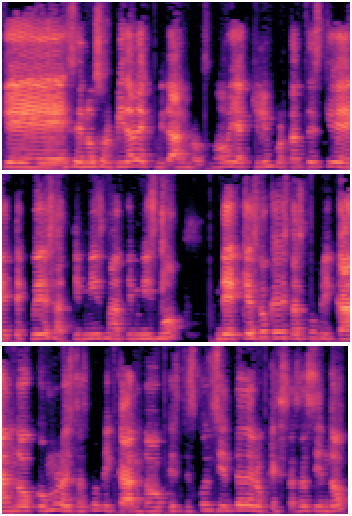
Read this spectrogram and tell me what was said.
que se nos olvida de cuidarnos, ¿no? Y aquí lo importante es que te cuides a ti misma, a ti mismo, de qué es lo que estás publicando, cómo lo estás publicando, que estés consciente de lo que estás haciendo,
